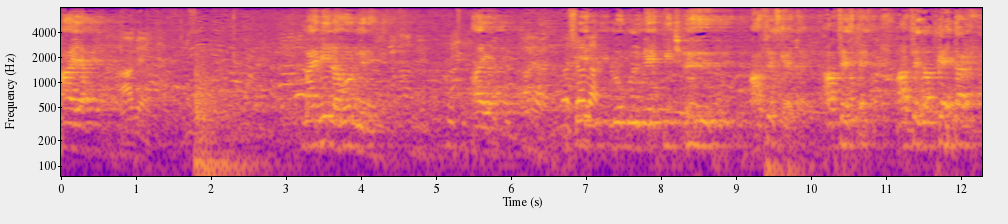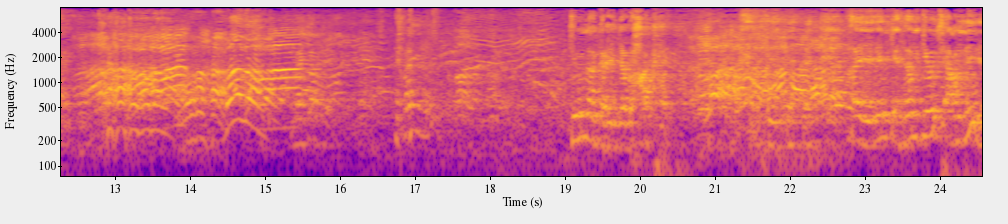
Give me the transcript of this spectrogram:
آیا۔ میں بھی لاہور میں رہتا آیا لوگوں نے میرے پیچھے حافظ کہتا ہے حافظ کہتا ہے حافظ اب کہتا ہے۔ کیوں نہ کہیں جب حق ہے۔ ان کے دھمکیوں سے ہم نہیں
